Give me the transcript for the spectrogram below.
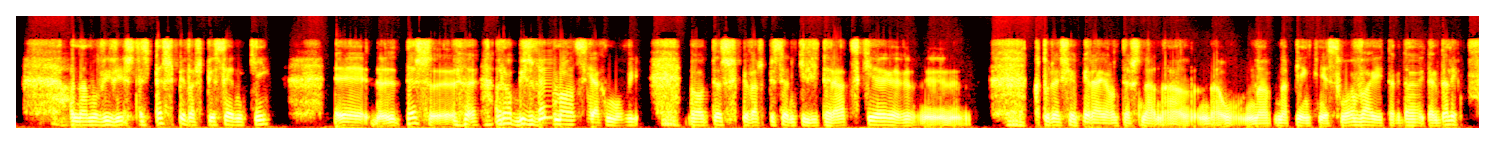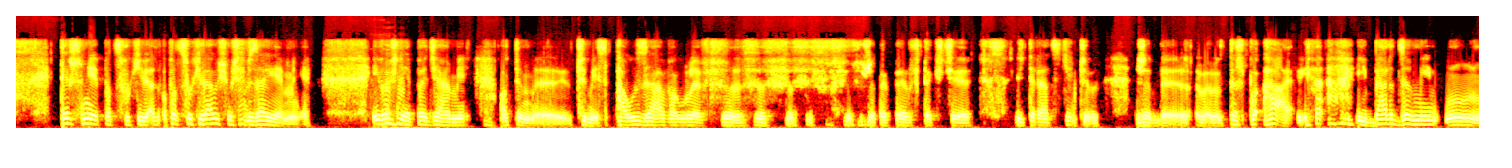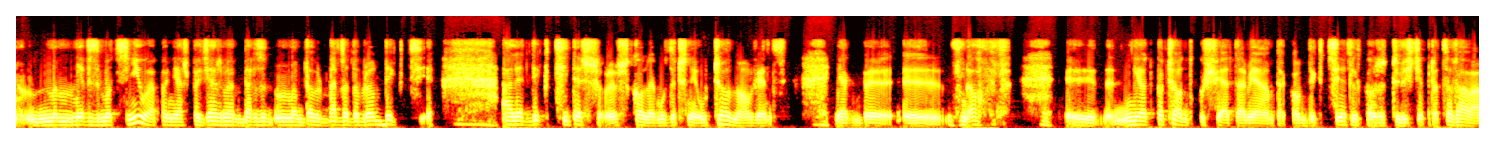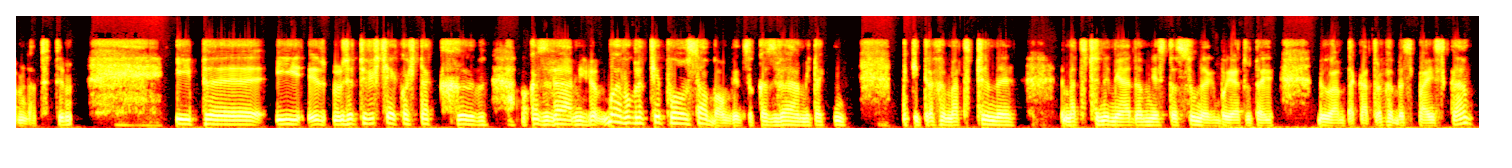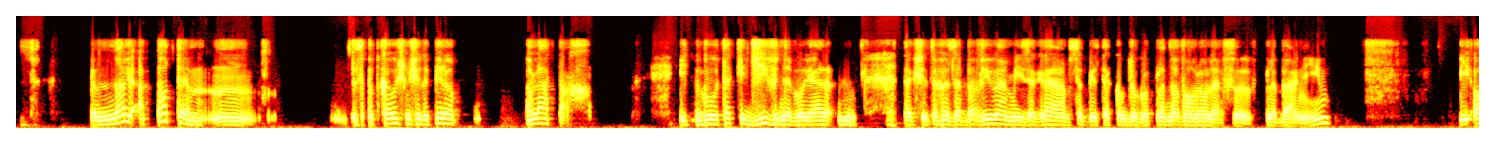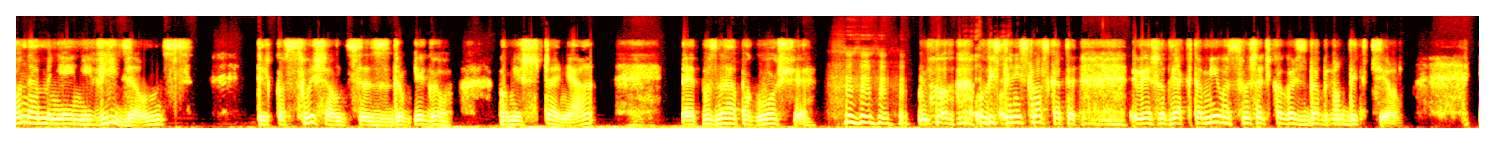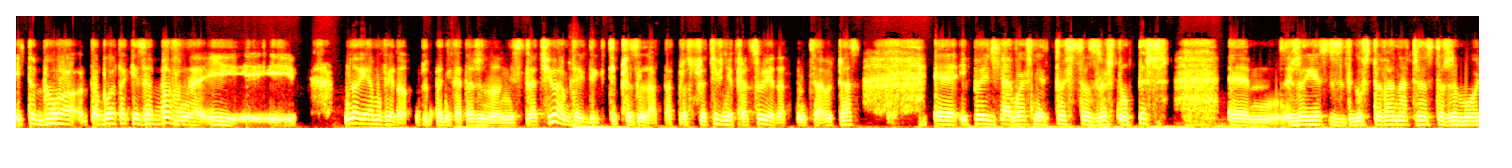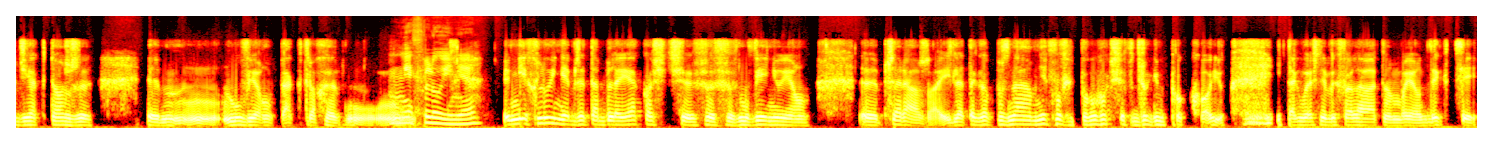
Ona mówi, wiesz, ty też śpiewasz piosenki, też robisz w emocjach, mówi, bo też śpiewasz piosenki literackie, które się opierają też na, na, na, na, pięknie słowa i tak dalej, i tak dalej. Też mnie podsłuchiwa, podsłuchiwałyśmy się wzajemnie. I właśnie Mhm. powiedziała mi o tym, y, czym jest pauza w ogóle, w, w, w, że tak powiem, w tekście literackim, czym, żeby żeby też, po, a, i, bardzo mi mm, mnie wzmocniła, ponieważ powiedziała, że mam bardzo, mam do, bardzo dobrą dykcję, ale dykcji też w szkole muzycznej więc jakby y, no, y, nie od początku świata miałam taką dykcję, tylko rzeczywiście pracowałam nad tym. I, I rzeczywiście jakoś tak y, okazywała mi, była w ogóle ciepłą osobą, więc okazywała mi taki, taki trochę matczyny, matczyny miała do mnie stosunek, bo ja tutaj byłam taka trochę bezpańska. No a potem mm, spotkałyśmy się dopiero po latach. I to było takie dziwne, bo ja mm, tak się trochę zabawiłam i zagrałam sobie taką drugoplanową rolę w, w plebanii. I ona mnie nie widząc, tylko słysząc z drugiego pomieszczenia, poznała po głosie. Bo mówi Stanisławska, ty wiesz, od jak to miło słyszeć kogoś z dobrą dykcją. I to było, to było takie zabawne i, i, i no ja mówię, no pani Katarzyno, nie straciłam tej dykcji przez lata, wprost przeciwnie, pracuję nad tym cały czas e, i powiedziała właśnie coś, co zresztą też, że jest zdegustowana często, że młodzi aktorzy mówią tak trochę mm, Niechlujnie. Niechlujnie, że ta byle jakość w, w, mówieniu ją y, przeraża. I dlatego poznała mnie, mówię, po głosie w drugim pokoju. I tak właśnie wychwalała tą moją dykcję.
